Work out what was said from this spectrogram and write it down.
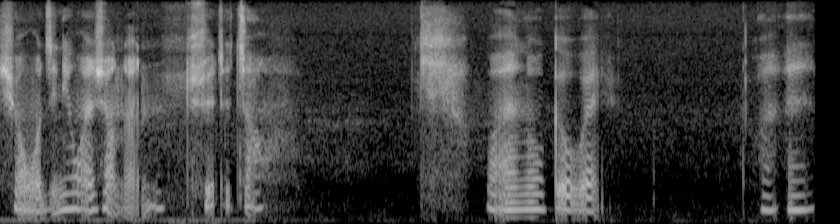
希望我今天晚上能睡得着。晚安喽，各位，晚安。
